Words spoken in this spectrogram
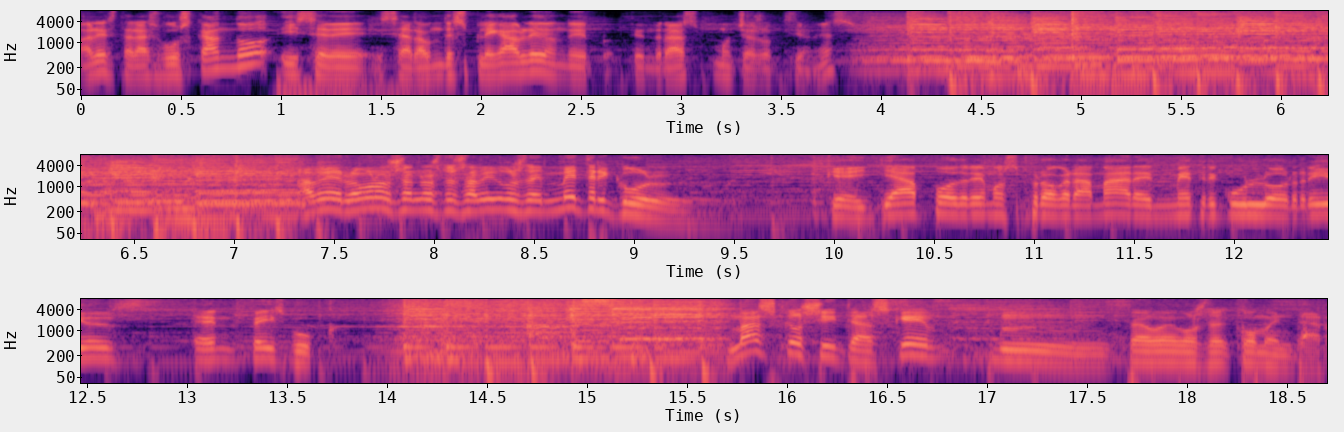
¿Vale? Estarás buscando y se, se hará un desplegable donde tendrás muchas opciones. A ver, vámonos a nuestros amigos de Metricool. Que ya podremos programar en Metricool los Reels en Facebook. Más cositas que mm, de comentar.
